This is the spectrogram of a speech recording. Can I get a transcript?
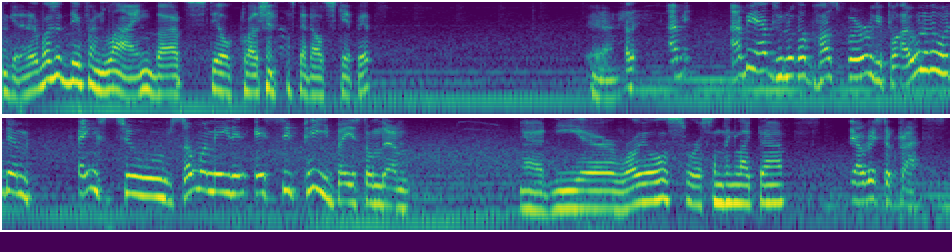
Okay, there was a different line, but still close enough that I'll skip it. Yeah. I mean, I may have to look up Habsburg for I want to know what them thanks to someone made an SCP based on them. Uh, the uh, royals or something like that. The aristocrats.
